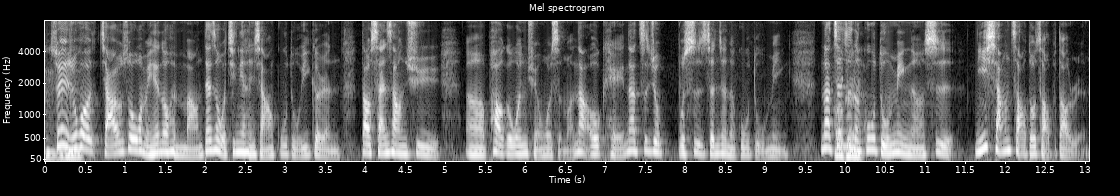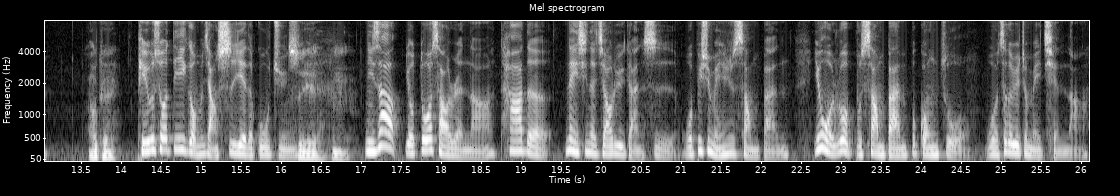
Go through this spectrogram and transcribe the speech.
嗯，所以如果假如说我每天都很忙，但是我今天很想要孤独一个人到山上去，呃，泡个温泉或什么，那 OK，那这就不是真正的孤独命。那真正的孤独命呢是。你想找都找不到人，OK。比如说，第一个我们讲事业的孤军，事业，嗯，你知道有多少人啊？他的内心的焦虑感是：我必须每天去上班，因为我如果不上班不工作，我这个月就没钱拿。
